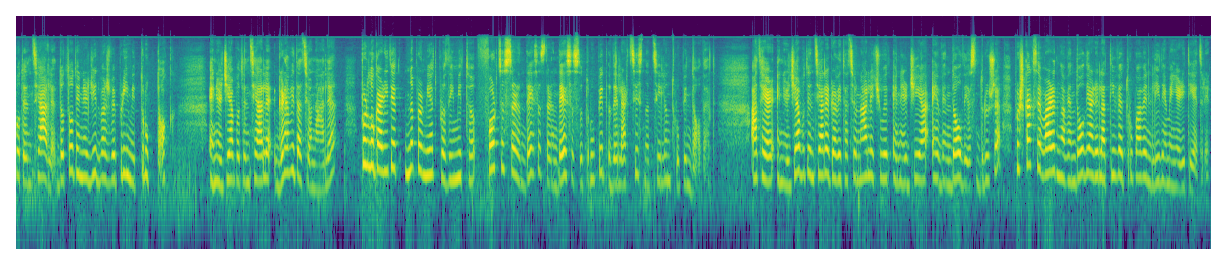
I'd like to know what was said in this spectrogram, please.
potenciale, do të thotë energji të bashkëveprimit trup-tokë, energjia potenciale gravitacionale, Përllogaritet nëpërmjet prodhimit të forcës së rëndesës të rëndesës të trupit dhe lartësisë në të cilën trupi ndodhet. Atëherë, energjia potenciale gravitacionale quhet energjia e vendndodhjes ndryshe për shkak se varet nga vendndodhja relative e trupave në lidhje me njëri-tjetrin.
